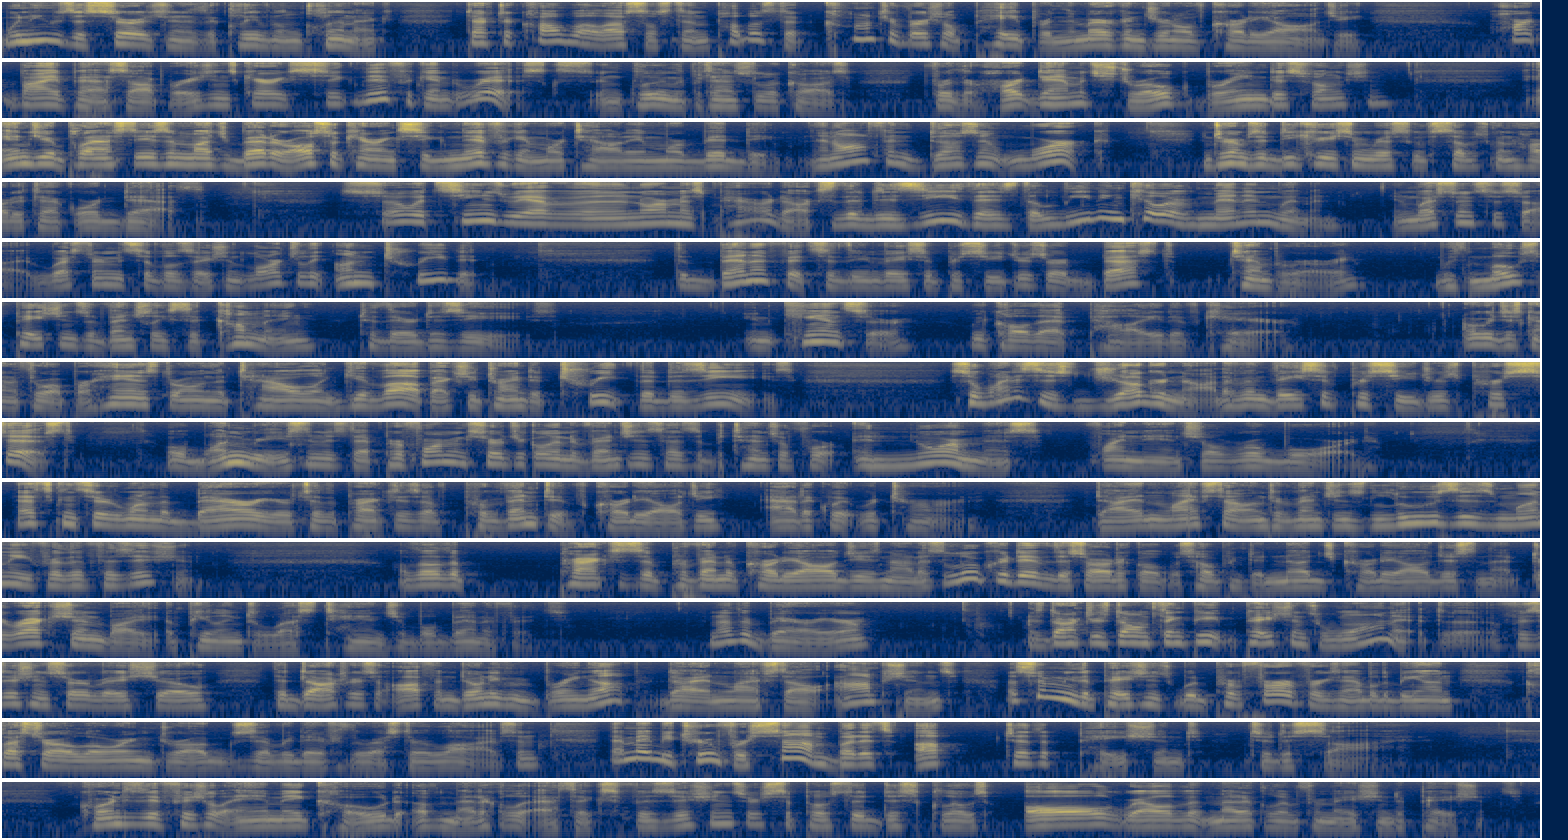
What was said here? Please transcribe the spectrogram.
When he was a surgeon at the Cleveland Clinic, Dr. Caldwell Esselstyn published a controversial paper in the American Journal of Cardiology. Heart bypass operations carry significant risks, including the potential to cause further heart damage, stroke, brain dysfunction. Angioplasty isn't much better, also carrying significant mortality and morbidity, and often doesn't work in terms of decreasing risk of subsequent heart attack or death. So it seems we have an enormous paradox. The disease that is the leading killer of men and women in Western society, Western civilization, largely untreated. The benefits of the invasive procedures are at best temporary, with most patients eventually succumbing to their disease. In cancer, we call that palliative care, or we just kind of throw up our hands, throw in the towel, and give up, actually trying to treat the disease. So why does this juggernaut of invasive procedures persist? Well, one reason is that performing surgical interventions has the potential for enormous financial reward. That's considered one of the barriers to the practice of preventive cardiology, adequate return. Diet and lifestyle interventions loses money for the physician. Although the practice of preventive cardiology is not as lucrative, this article was hoping to nudge cardiologists in that direction by appealing to less tangible benefits. Another barrier as doctors don't think patients want it. Uh, physician surveys show that doctors often don't even bring up diet and lifestyle options, assuming the patients would prefer, for example, to be on cholesterol-lowering drugs every day for the rest of their lives. And that may be true for some, but it's up to the patient to decide. According to the official AMA Code of Medical Ethics, physicians are supposed to disclose all relevant medical information to patients.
